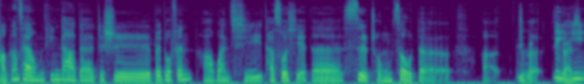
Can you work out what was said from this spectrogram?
好，刚才我们听到的这是贝多芬啊，晚期他所写的四重奏的呃，这个第一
